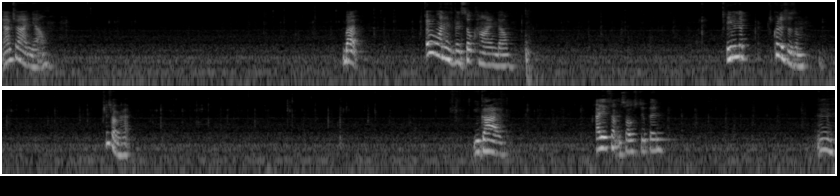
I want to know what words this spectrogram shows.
I'm trying, y'all. But everyone has been so kind, though. Even the criticism. It's all right. You guys, I did something so stupid. Mm.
